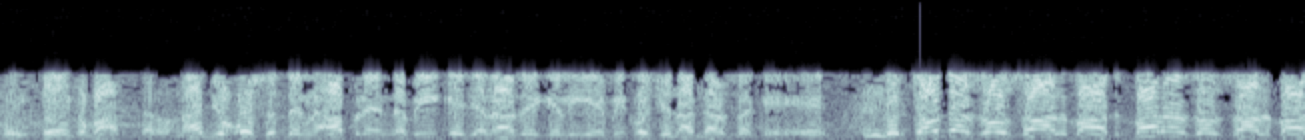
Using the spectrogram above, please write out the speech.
کوئی ایک بات کرو نا جو اس دن اپنے نبی کے جنازے کے لیے بھی کچھ نہ کر سکے، تو چودہ سو سال بعد، بارہ سو سال بعد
